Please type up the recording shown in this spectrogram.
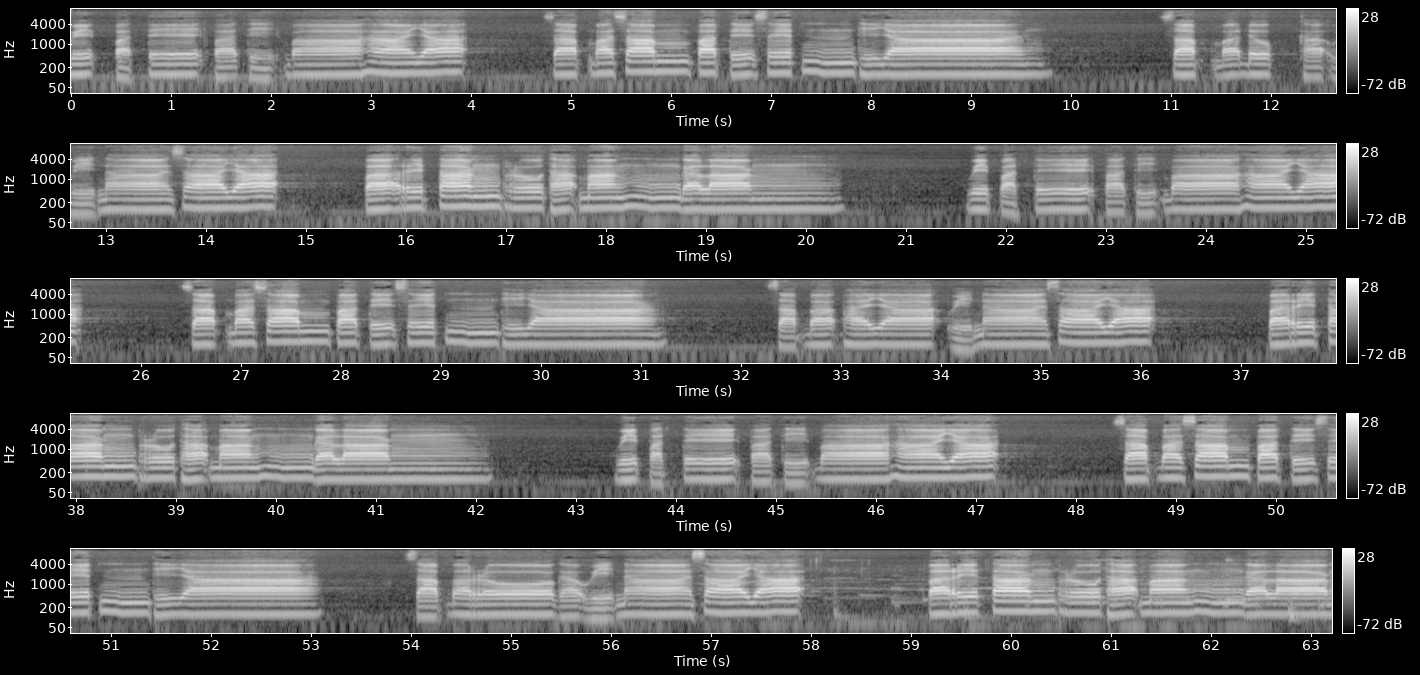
วิปัตติปฏิบาหายะ สัพพสัมปติสิทธิยาสัพพดุขวินาสายะ ปริตังพรุธมังกลัง วิปัตติปฏิบาหายะ สัพพสัมปติสิทธิยา สัพพพยาวินาสายะ ปริตังพรุธมังกลัง วิปัตติปฏิบาหายะ สัพพสัมปติสิทธิยา สัพพโรกวินาสายะ ปริตังพรุธมังกลัง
